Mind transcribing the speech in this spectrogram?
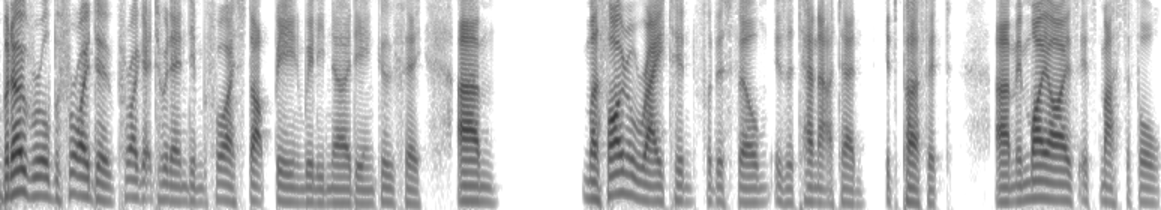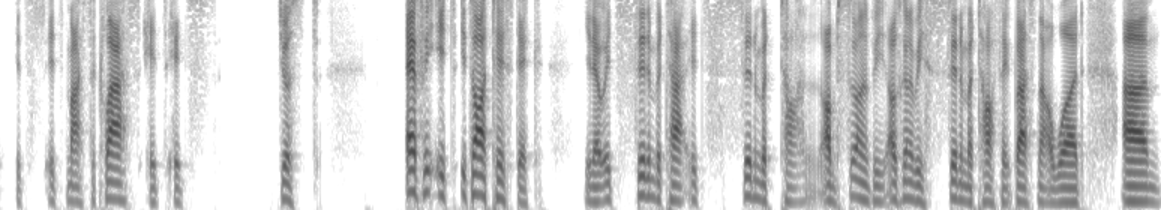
But overall, before I do, before I get to an ending, before I stop being really nerdy and goofy, um, my final rating for this film is a 10 out of 10. It's perfect. Um, in my eyes, it's masterful. It's it's masterclass. It's it's just every it's it's artistic. You know, it's cinemata. It's cinemat. I'm going to be. I was going to be cinematographic, but that's not a word. Um,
